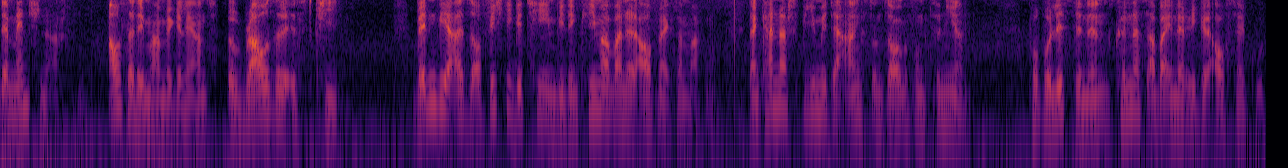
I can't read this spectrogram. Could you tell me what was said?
der Menschen achten. Außerdem haben wir gelernt, Arousal ist key. Wenn wir also auf wichtige Themen wie den Klimawandel aufmerksam machen, dann kann das Spiel mit der Angst und Sorge funktionieren. Populistinnen können das aber in der Regel auch sehr gut.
